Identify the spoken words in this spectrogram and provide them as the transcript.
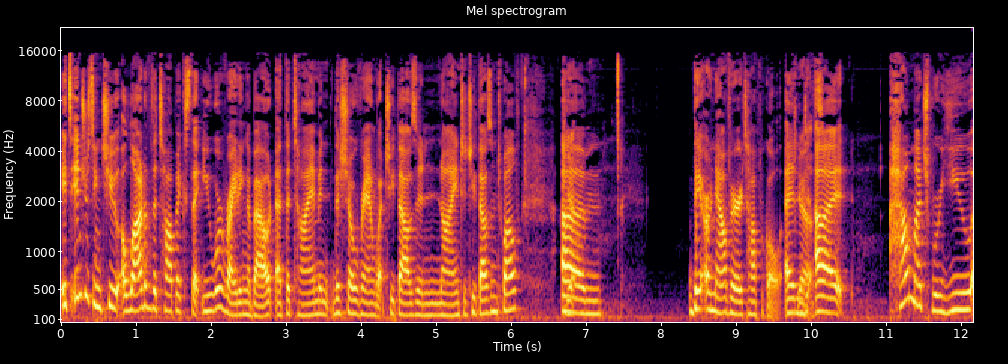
it's interesting too. A lot of the topics that you were writing about at the time, and the show ran what 2009 to 2012. Um, They are now very topical, and Yes. uh, how much were you?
